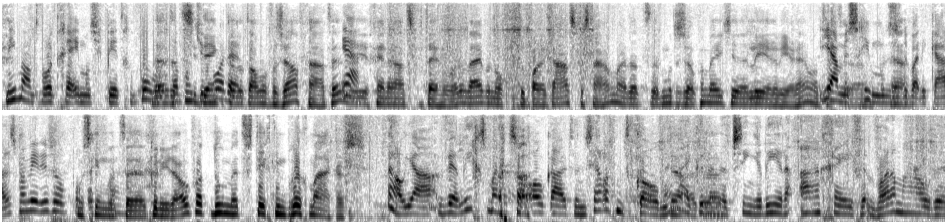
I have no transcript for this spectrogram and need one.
Niemand wordt geëmancipeerd geboren. Dat, Dat, dat moet ik je denk worden. dat het allemaal vanzelf gaat, hè? Ja. die generatie vertegenwoordigen. Wij hebben nog op de barricades gestaan, maar dat eh, moeten ze ook een beetje leren weer. Hè? Want ja, het, misschien eh, moeten ze ja. de barricades maar weer eens op. Misschien of, moet, eh, kunnen jullie daar ook wat doen met Stichting Brugmakers. Nou ja, wellicht, maar dat zal ook uit hunzelf moeten komen. Ja, Wij kunnen het signaleren, aangeven, warm houden.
